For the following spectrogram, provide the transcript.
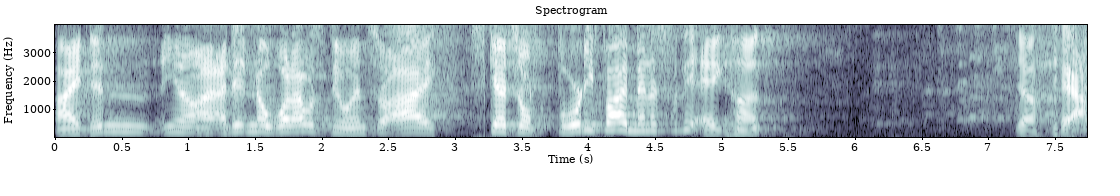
I didn't, you know, I didn't know what I was doing. So I scheduled 45 minutes for the egg hunt. Yeah. Yeah.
